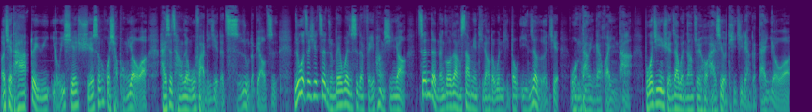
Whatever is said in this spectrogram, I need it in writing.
而且它对于有一些学生或小朋友啊，还是常人无法理解的耻辱的标志。如果这些正准备问世的肥胖新药真的能够让上面提到的问题都迎刃而解，我们当然应该欢迎它。不过经济学人在文章最后还是有提及两个担忧哦，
